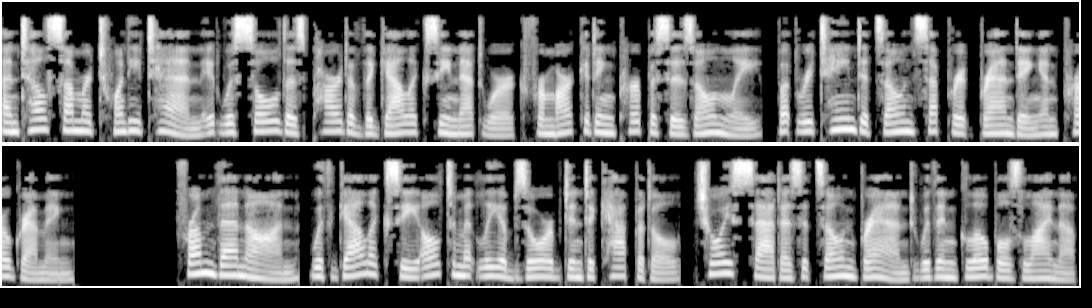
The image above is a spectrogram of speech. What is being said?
Until summer 2010 it was sold as part of the Galaxy network for marketing purposes only, but retained its own separate branding and programming. From then on, with Galaxy ultimately absorbed into Capital, Choice sat as its own brand within Global's lineup.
